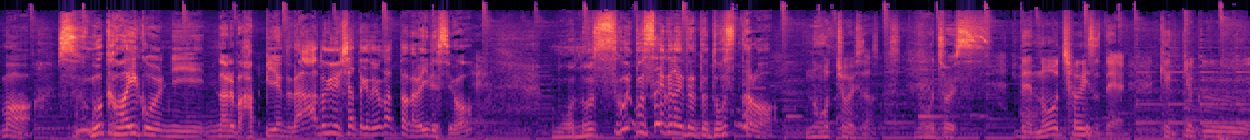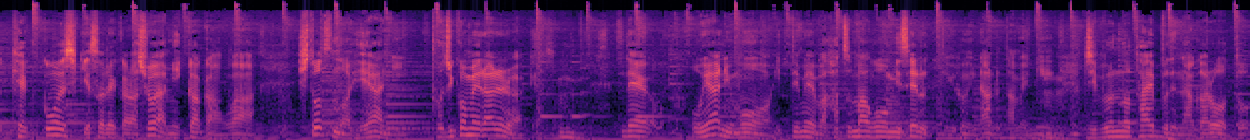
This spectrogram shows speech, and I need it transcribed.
まあすごい可愛い子になればハッピーエンドでああドキドキしちゃったけどよかったならいいですよ。えものすごいぶっさいくないだったらどうすんだろ no choice だそうです。う no choice。で no choice で結局結婚式それから初夜3日間は一つの部屋に閉じ込められるわけです、で親にも言ってみれば初孫を見せるっていう風になるために、自分のタイプでなかろうと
